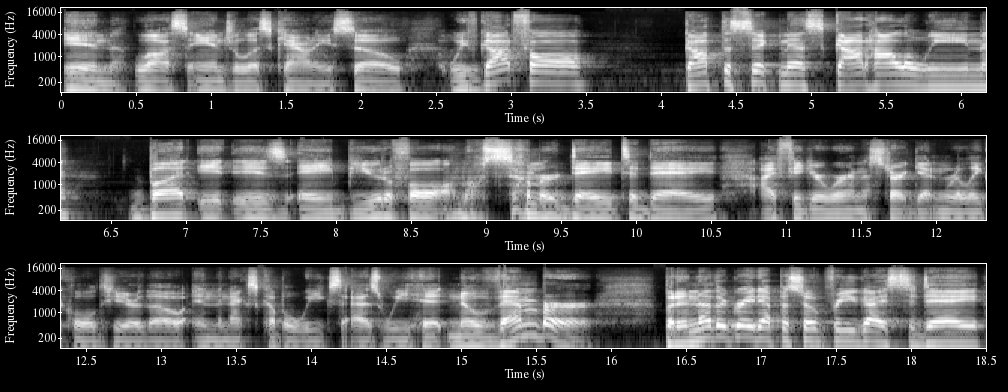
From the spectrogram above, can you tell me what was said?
in Los Angeles County. So we've got fall, got the sickness, got Halloween, but it is a beautiful, almost summer day today. I figure we're going to start getting really cold here, though, in the next couple weeks as we hit November. But another great episode for you guys today.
